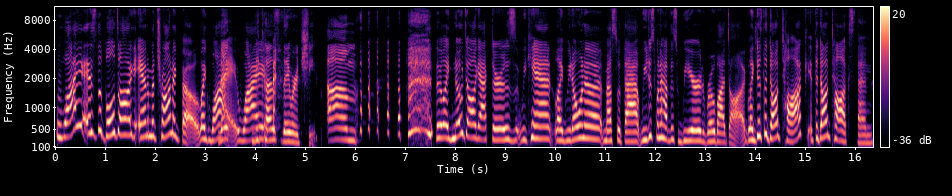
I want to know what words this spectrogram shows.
Why is the bulldog animatronic though? Like why? They, why? Because they were cheap. Um They're like no dog actors. We can't like we don't want to mess with that. We just want to have this weird robot dog. Like does the dog talk? If the dog talks then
